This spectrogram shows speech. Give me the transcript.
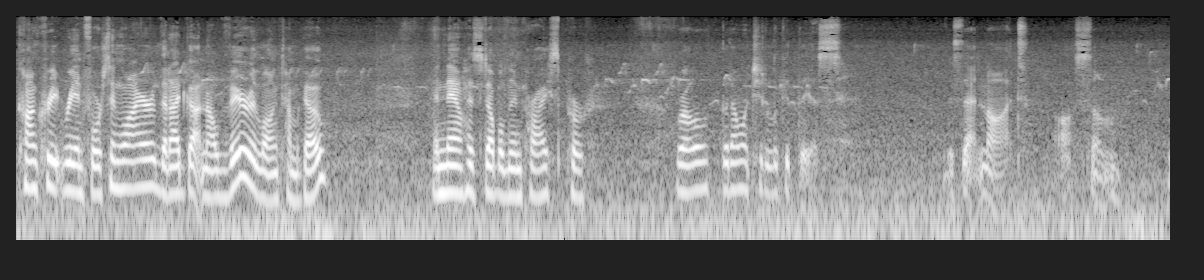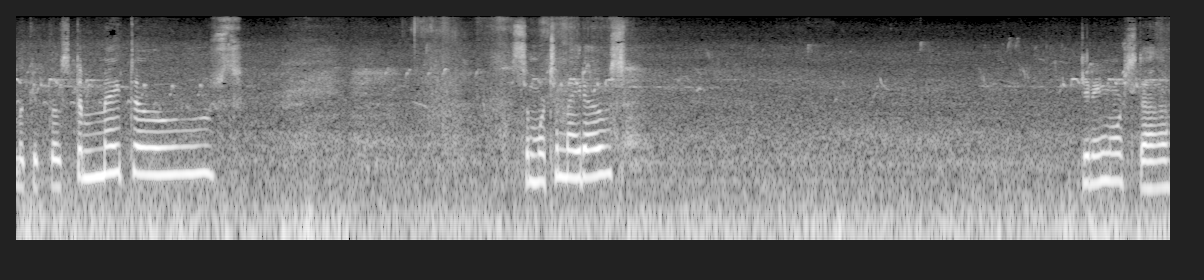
concrete reinforcing wire that I'd gotten a very long time ago and now has doubled in price per roll. But I want you to look at this. Is that not awesome? Look at those tomatoes. Some more tomatoes. Getting more stuff.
